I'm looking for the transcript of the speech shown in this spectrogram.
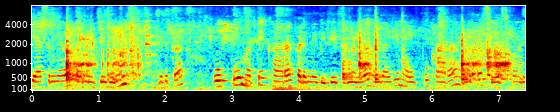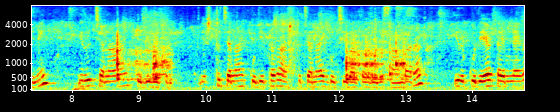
ಗ್ಯಾಸಿನ ಮ್ಯಾಗ ತಂದು ಇಟ್ಟಿದ್ದೀನಿ. ಇದಕ್ಕೆ ಉಪ್ಪು ಮತ್ತು ಖಾರ ಕಡಿಮೆ ಬಿದ್ದಿತ್ತು ನನಗೆ. ಹಾಗಾಗಿ ನಾನು ಉಪ್ಪು, ಖಾರ ಇದಕ್ಕೆ ಸೇರಿಸ್ಕೊಂಡಿನಿ. ಇದು ಚೆನ್ನಾಗಿ ಕುದಿಬೇಕು. ಎಷ್ಟು ಚೆನ್ನಾಗಿ ಕುದೀತದ ಅಷ್ಟು ಚೆನ್ನಾಗಿ ರುಚಿ ಬರ್ತದ್ರಿ ಇದು ಸಾಂಬಾರು. ಇದು ಕುದಿಯೋ ಟೈಮ್ನಾಗ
